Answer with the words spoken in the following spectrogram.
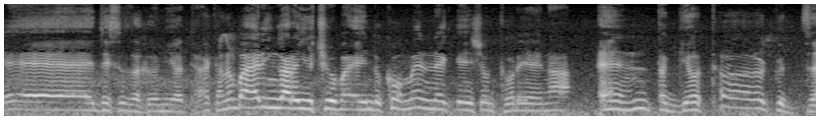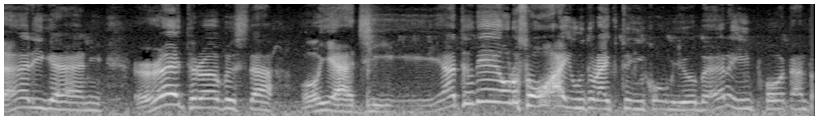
Uh, this is Fumio Tekano, bilingual YouTuber and communication trainer. And Gyotaku Zarigani, Red Lobster, Oyaji. Yeah, today also I would like to inform you very important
